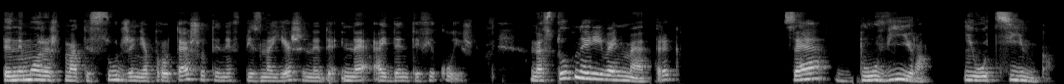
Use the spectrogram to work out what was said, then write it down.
Ти не можеш мати судження про те, що ти не впізнаєш і не, не ідентифікуєш. Наступний рівень метрик це довіра і оцінка.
